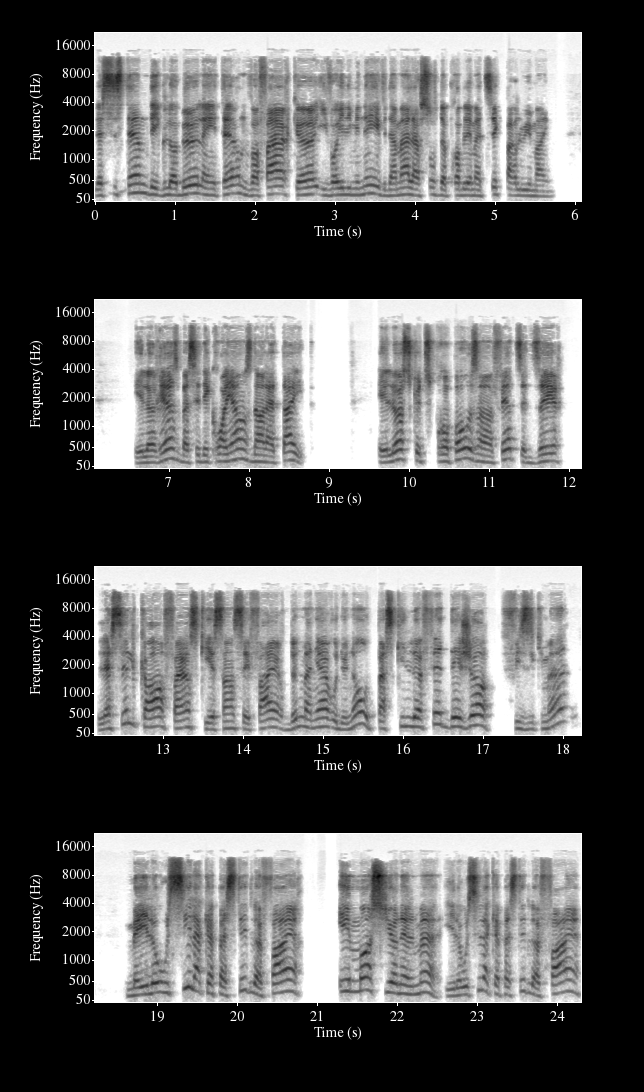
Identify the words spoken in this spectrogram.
le système des globules internes va faire qu'il va éliminer évidemment la source de problématique par lui-même. Et le reste, ben, c'est des croyances dans la tête. Et là, ce que tu proposes, en fait, c'est de dire, laissez le corps faire ce qu'il est censé faire d'une manière ou d'une autre, parce qu'il le fait déjà physiquement, mais il a aussi la capacité de le faire émotionnellement. Il a aussi la capacité de le faire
